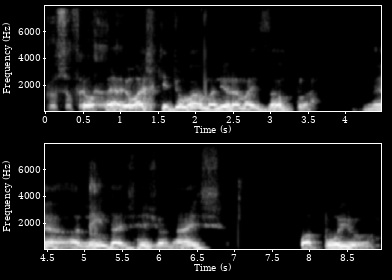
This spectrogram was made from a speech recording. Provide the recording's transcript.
Professor Fernando. Eu, é, eu acho que de uma maneira mais ampla, né, além das regionais, o apoio,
